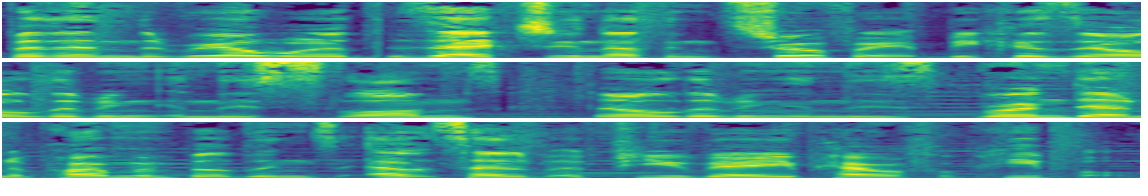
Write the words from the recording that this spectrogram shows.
But then the real world, there's actually nothing to show for it because they're all living in these slums, they're all living in these rundown apartment buildings outside of a few very powerful people.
